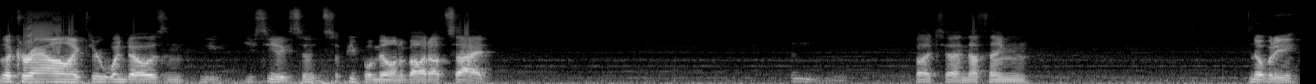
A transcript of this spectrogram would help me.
look around like through windows and you, you see some, some people milling about outside Hmm. but uh, nothing nobody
